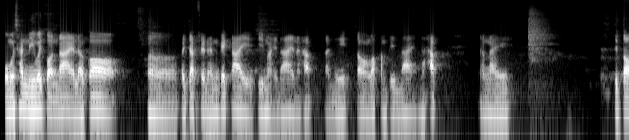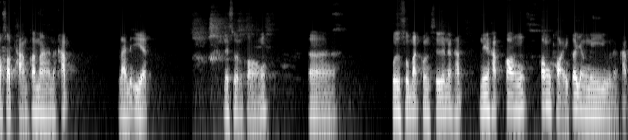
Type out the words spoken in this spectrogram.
โปรโมชั่นนี้ไว้ก่อนได้แล้วก็เอ่อไปจัดไฟแนนซ์ใกล้ ๆ ปีใหม่ได้นะครับ อันนี้จองล็อกแคมเปญได้นะครับยังไง ติดต่อสอบถามเข้ามานะครับ รายละเอียดในส่วนของเอ่อ คุณสมบัติคนซื้อนะครับ นี่ครับกล้องกล้องถอยก็ยังมีอยู่นะครับ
